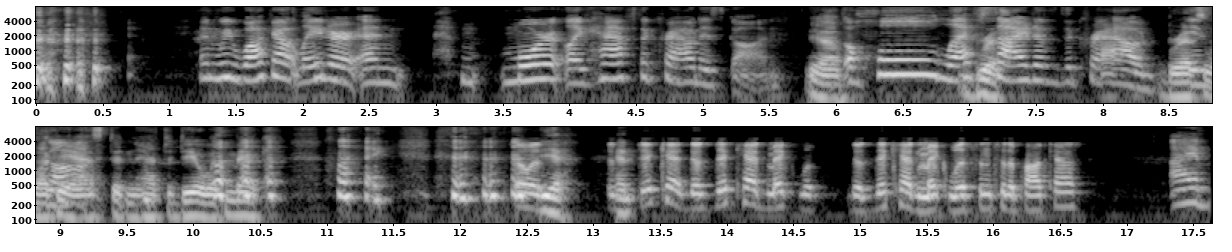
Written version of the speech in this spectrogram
and we walk out later and more like half the crowd is gone. yeah. The whole left Brett- side of the crowd Brett's is lucky gone. ass didn't have to deal with Mick. like, So is, yeah, does and- Dickhead does Dickhead Mick li- does Dickhead Mick listen to the podcast? I have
